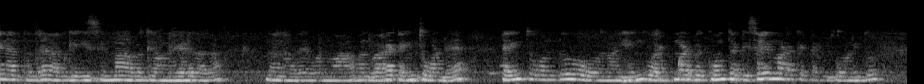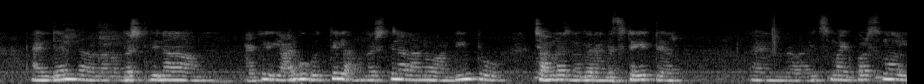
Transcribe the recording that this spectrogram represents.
ಏನಂತಂದರೆ, ನನಗೆ ಈ ಸಿನಿಮಾ ಬಗ್ಗೆ ಅವನು ಹೇಳಿದಾಗ, ನಾನು ಅದೇ ಒಂದು ಮಾ, ಒಂದು ವಾರ ಟೈಮ್ ತೊಗೊಂಡೆ. ಟೈಮ್ ತೊಗೊಂಡು ನಾನು ಹೆಂಗೆ ವರ್ಕ್ ಮಾಡಬೇಕು ಅಂತ ಡಿಸೈಡ್ ಮಾಡೋಕ್ಕೆ ಟೈಮ್ ತೊಗೊಂಡಿದ್ದು. ಆ್ಯಂಡ್ ದೆನ್ ನಾನು ಒಂದಷ್ಟು ದಿನ ಆ್ಯಕ್ಚುಲಿ ಯಾರಿಗೂ ಗೊತ್ತಿಲ್ಲ, ಒಂದಷ್ಟು ದಿನ ನಾನು been to Chamarajanagar and stayed there and it's my personal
